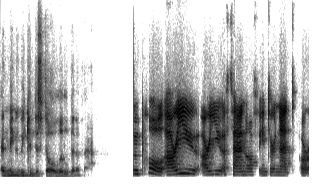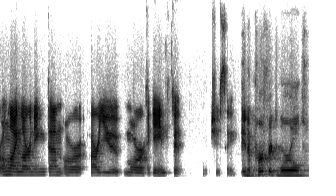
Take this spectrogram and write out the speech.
and maybe we can distill a little bit of that. Paul, are you are you a fan of internet or online learning then, or are you more against it? Would you say? In a perfect world,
